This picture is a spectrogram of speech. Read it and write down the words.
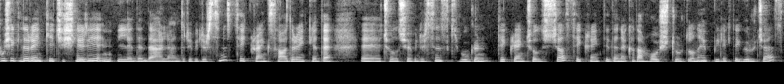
bu şekilde renk geçişleriyle de değerlendirebilirsiniz. Tek renk, sade renkle de e, çalışabilirsiniz ki bugün tek renk çalışacağız. Tek renkte de ne kadar hoş durduğunu hep birlikte göreceğiz.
